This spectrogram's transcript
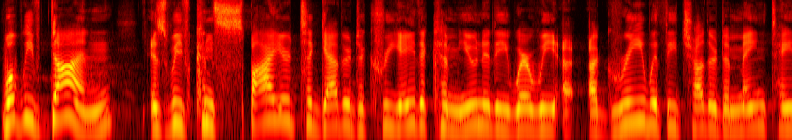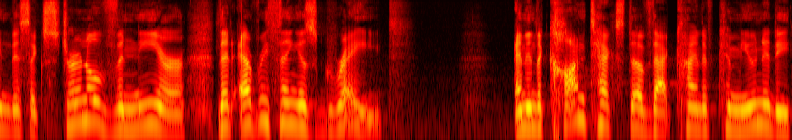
what we've done is we've conspired together to create a community where we uh, agree with each other to maintain this external veneer that everything is great. And in the context of that kind of community,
